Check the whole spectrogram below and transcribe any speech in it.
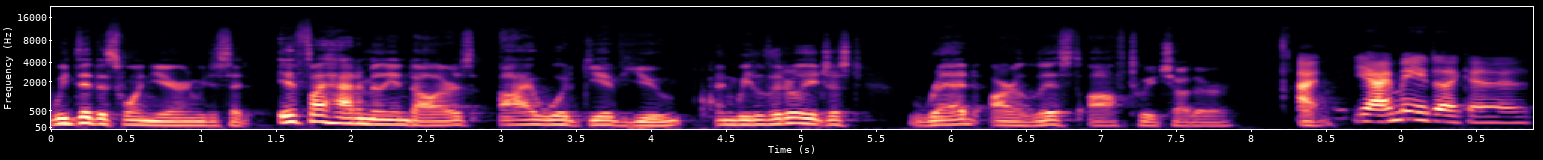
We did this one year and we just said, "If I had a million dollars, I would give you," and we literally just read our list off to each other. I, yeah, I made like a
